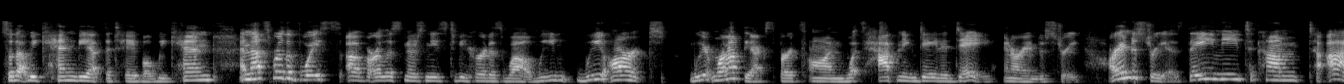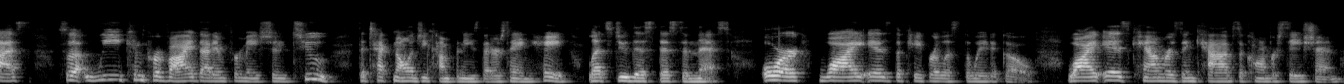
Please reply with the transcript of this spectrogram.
so that we can be at the table. We can, and that's where the voice of our listeners needs to be heard as well. We we aren't we're, we're not the experts on what's happening day to day in our industry. Our industry is. They need to come to us so that we can provide that information to the technology companies that are saying, hey, let's do this, this, and this. Or why is the paperless the way to go? Why is cameras in cabs a conversation?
